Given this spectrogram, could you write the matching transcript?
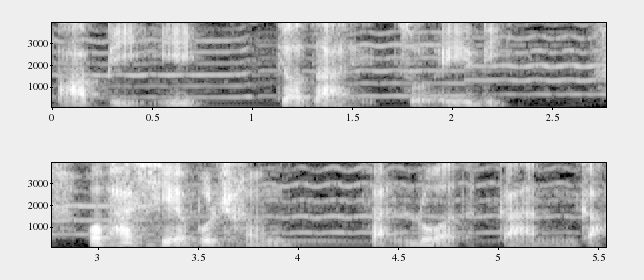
把笔。掉在嘴里，我怕写不成，反落得尴尬。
